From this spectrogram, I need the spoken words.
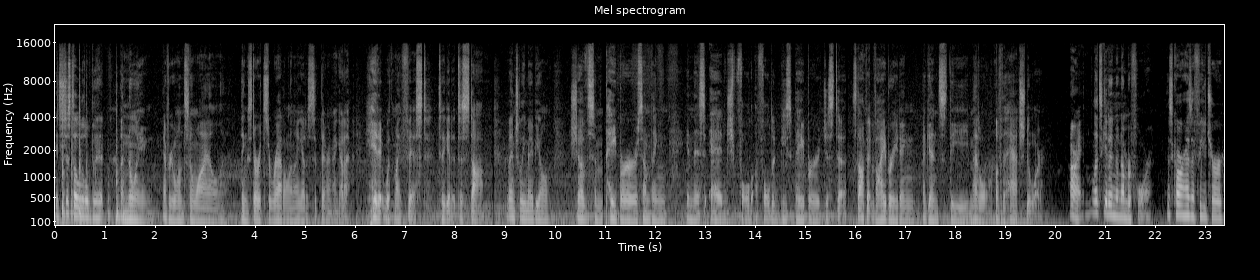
it's just a little bit annoying every once in a while. Thing starts to rattle, and I gotta sit there and I gotta hit it with my fist to get it to stop. Eventually, maybe I'll shove some paper or something in this edge, fold a folded piece of paper just to stop it vibrating against the metal of the hatch door. All right, let's get into number four. This car has a feature,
